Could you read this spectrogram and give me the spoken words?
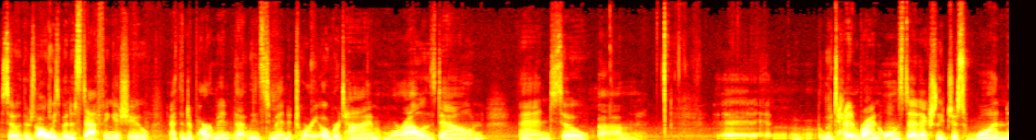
So there's always been a staffing issue at the department that leads to mandatory overtime. Morale is down, and so. Um, Lieutenant Brian Olmsted actually just won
